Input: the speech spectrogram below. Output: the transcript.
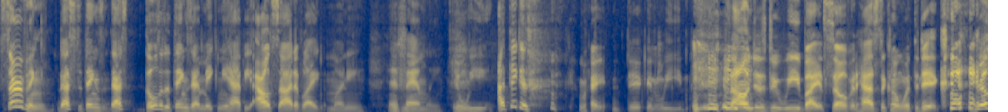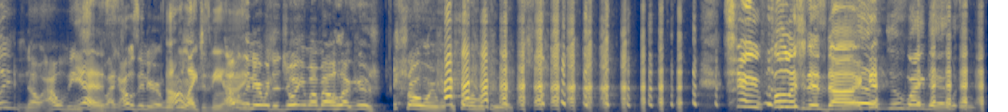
serving. That's the things that's those are the things that make me happy outside of like money and Mhm. family. And weed. I think it's right, dick and weed. I don't just do weed by itself. It has to come with the dick. really? No, I will be. Yes. Like I was in there. With I don't the- like just being High. I was in there with the joint in my mouth like this, showing showing machine. Like, Straight foolishness, dog. Yeah, just like that.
